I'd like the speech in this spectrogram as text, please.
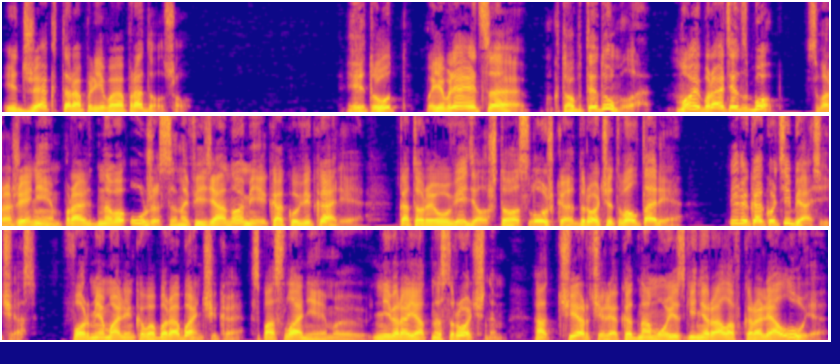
и Джек торопливо продолжил. И тут появляется кто бы ты думала? Мой братец Боб, с выражением праведного ужаса на физиономии, как у викария, который увидел, что служка дрочит в алтаре. Или как у тебя сейчас, в форме маленького барабанщика, с посланием, э, невероятно срочным, от Черчилля к одному из генералов короля Луя.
